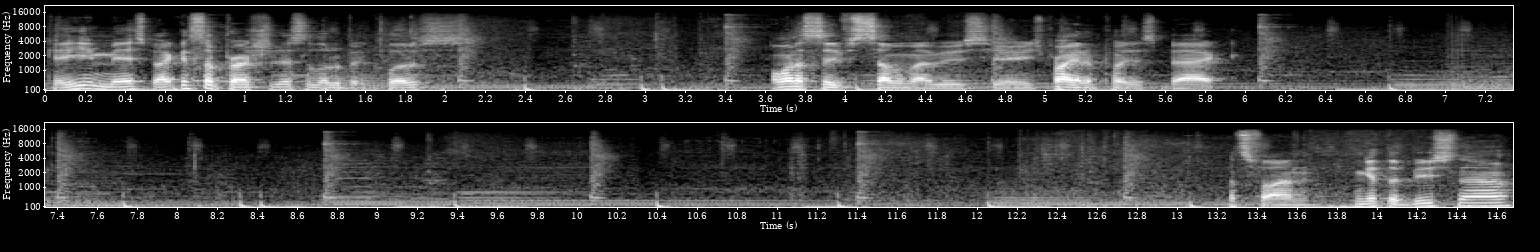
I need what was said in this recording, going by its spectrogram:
Okay, he missed, but I can still pressure this a little bit close. I want to save some of my boost here. He's probably going to play this back. That's fine. I can get the boost now.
